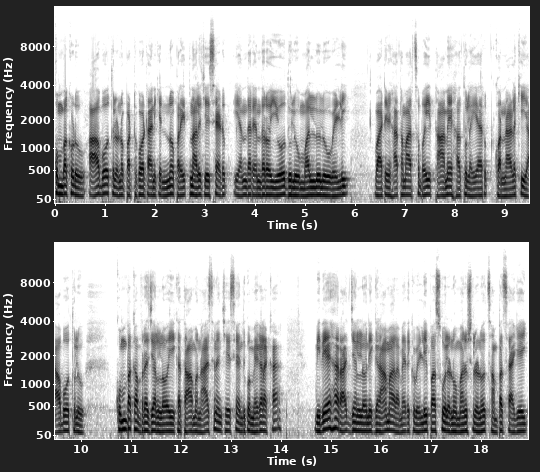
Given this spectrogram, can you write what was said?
కుంభకుడు ఆబోతులను పట్టుకోవటానికి ఎన్నో ప్రయత్నాలు చేశాడు. ఎందరెందరో యోధులు మల్లులు వెళ్ళి వాటిని హతమార్చబోయి తామే హతులయ్యారు. కొన్నాళ్ళకి యాబోతులు ఆబోతులు కుంభక వ్రజంలో ఇక తాము నాశనం చేసేందుకు మిగలక విదేహ రాజ్యంలోని గ్రామాల మీదకు వెళ్ళి పశువులను మనుషులను చంపసాగాయి.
